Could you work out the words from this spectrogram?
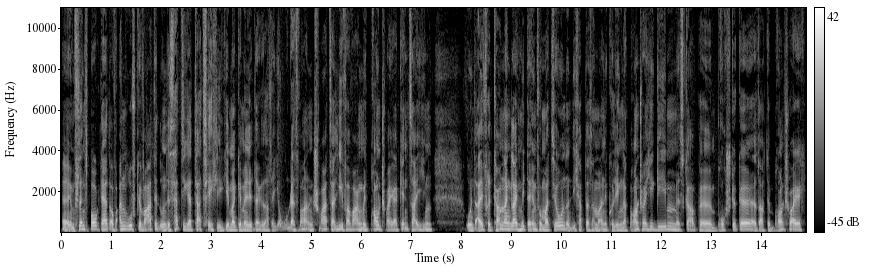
äh, in Flensburg, der hat auf Anruf gewartet und es hat sich ja tatsächlich jemand gemeldet, der gesagt hat, jo, das war ein schwarzer Lieferwagen mit Braunschweiger Kennzeichen. Und Alfred kam dann gleich mit der Information und ich habe das an meine Kollegen nach Braunschweig gegeben. Es gab Bruchstücke, er sagte Braunschweig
